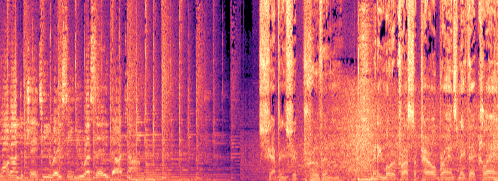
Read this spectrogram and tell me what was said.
log on to jtracingusa.com. Championship proven. Many motocross apparel brands make that claim,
